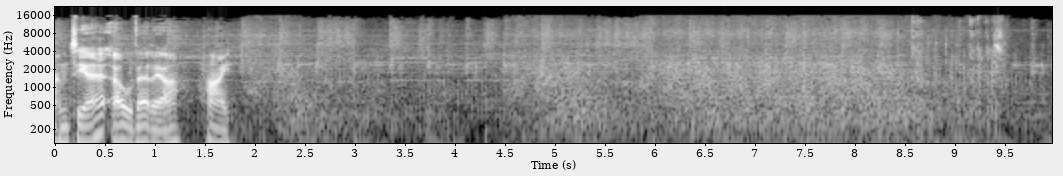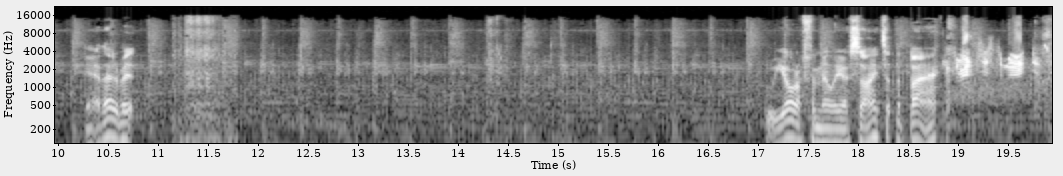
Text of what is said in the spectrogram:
Anti-air? Oh, there they are. Hi. Yeah, they're a bit... you're a familiar sight at the back. Threat system active.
